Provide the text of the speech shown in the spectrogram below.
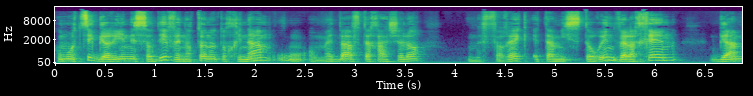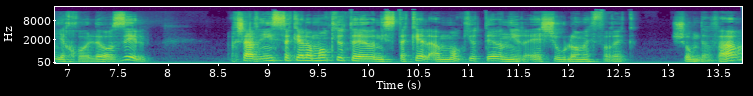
הוא מוציא גרעין יסודי ונותן אותו חינם, הוא עומד בהבטחה שלו, הוא מפרק את המסתורין ולכן גם יכול להוזיל. עכשיו, אם נסתכל עמוק יותר, נסתכל עמוק יותר, נראה שהוא לא מפרק שום דבר,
